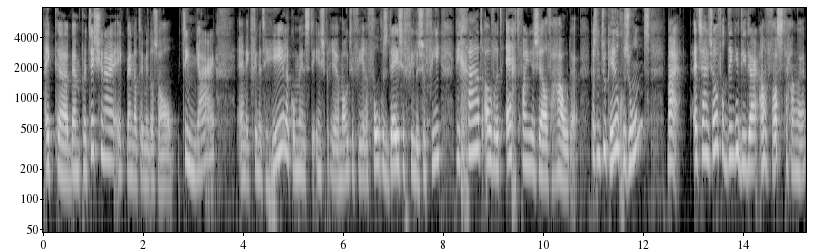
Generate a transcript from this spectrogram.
Ik uh, ben practitioner, ik ben dat inmiddels al tien jaar. En ik vind het heerlijk om mensen te inspireren, motiveren volgens deze filosofie. Die gaat over het echt van jezelf houden. Dat is natuurlijk heel gezond, maar het zijn zoveel dingen die daaraan vasthangen,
